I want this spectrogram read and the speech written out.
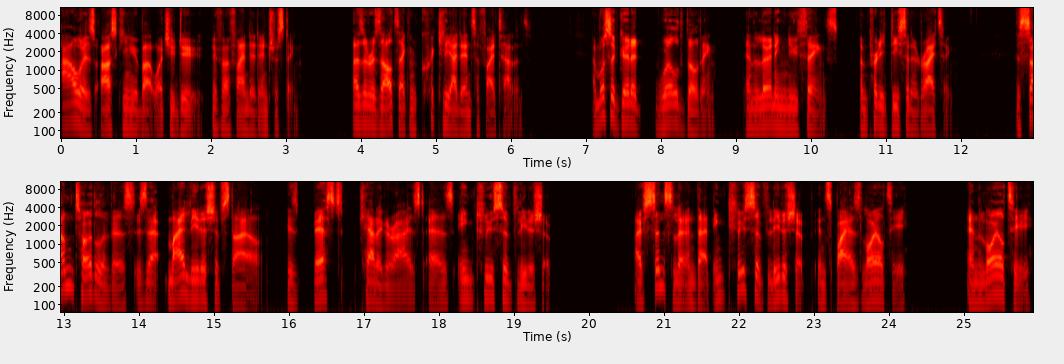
hours asking you about what you do if I find it interesting. As a result, I can quickly identify talent. I'm also good at world building and learning new things. I'm pretty decent at writing. The sum total of this is that my leadership style is best categorized as inclusive leadership. I've since learned that inclusive leadership inspires loyalty, and loyalty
